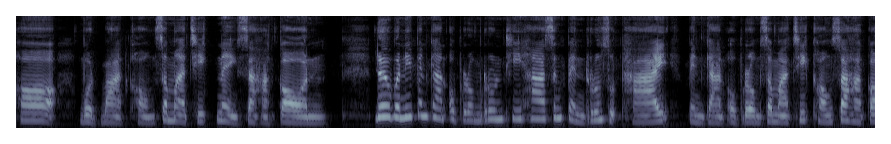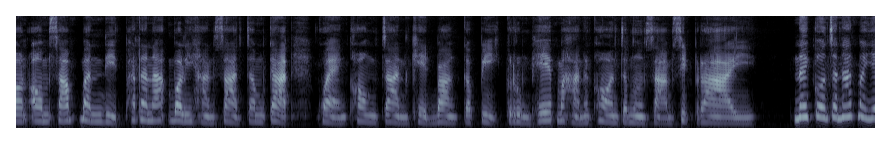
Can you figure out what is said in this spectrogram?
ข้อ บทบาทของสมาชิกในสหกรณ์โดยวันนี้เป็นการอบรมรุ่นที่ 5 ซึ่งเป็นรุ่นสุดท้าย เป็นการอบรมสมาชิกของสหกรณ์ออมทรัพย์บัณฑิต พัฒนาบริหารศาสตร์จำกัด แขวงคลองจันทร์เขตบางกะปิ กรุงเทพมหานครจำนวน 30 ราย นายกรจนาตมาย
